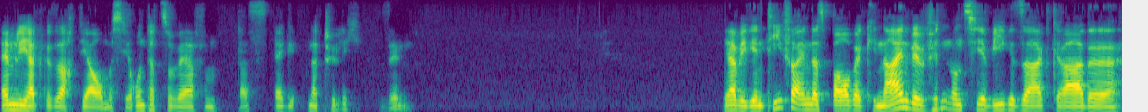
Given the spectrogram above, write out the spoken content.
Emily hat gesagt, ja, um es hier runterzuwerfen. Das ergibt natürlich Sinn. Ja, wir gehen tiefer in das Bauwerk hinein. Wir befinden uns hier, wie gesagt, gerade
